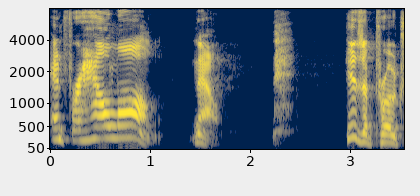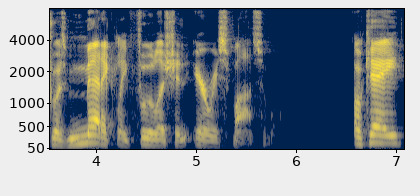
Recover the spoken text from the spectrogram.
and for how long? Now, his approach was medically foolish and irresponsible. Okay?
